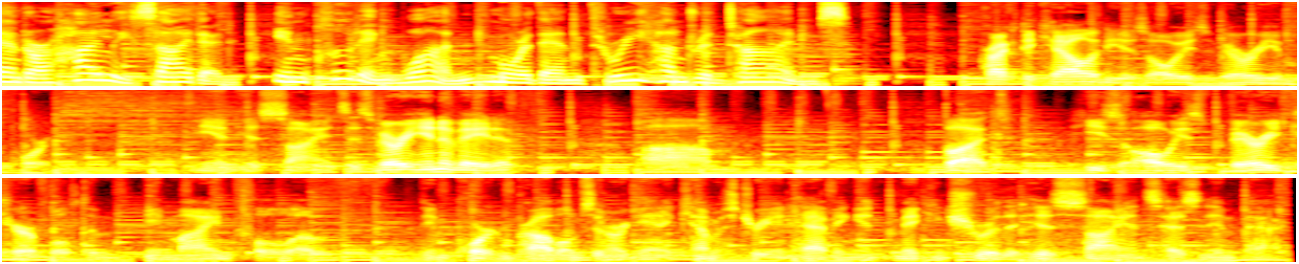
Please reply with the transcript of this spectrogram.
and are highly cited, including one more than 300 times. Practicality is always very important in his science. It's very innovative, um, but he's always very careful to be mindful of the important problems in organic chemistry and having it, making sure that his science has an impact.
